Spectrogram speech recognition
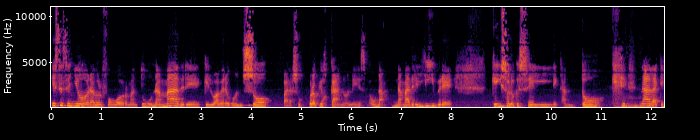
ese señor, Adolfo Bormann, tuvo una madre que lo avergonzó para sus propios cánones, una, una madre libre que hizo lo que se le cantó, que mm. nada, que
